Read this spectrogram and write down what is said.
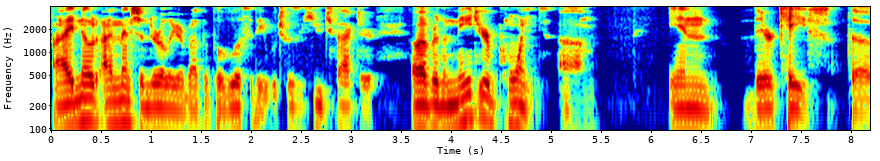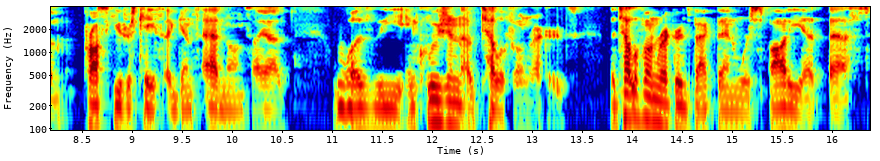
I note I mentioned earlier about the publicity, which was a huge factor. However, the major point um, in their case, the prosecutor's case against Adnan Syed, was the inclusion of telephone records. The telephone records back then were spotty at best,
